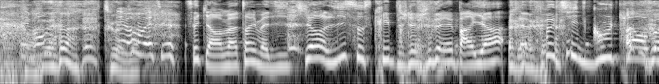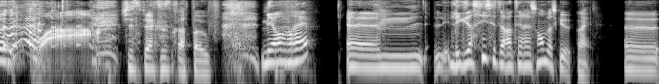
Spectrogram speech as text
C'est bon. C'est Mathieu. Tu sais qu'un matin, il m'a dit Tiens, lis ce script, je l'ai généré par IA. La petite goutte là en mode J'espère que ce sera pas ouf. Mais en vrai, euh, l'exercice était intéressant parce que Ouais. euh,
